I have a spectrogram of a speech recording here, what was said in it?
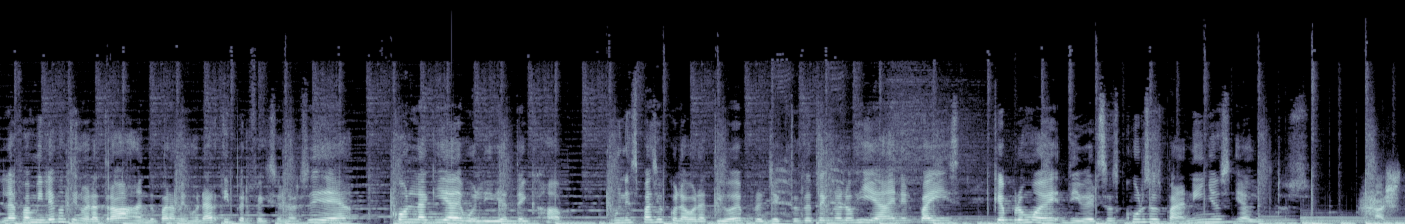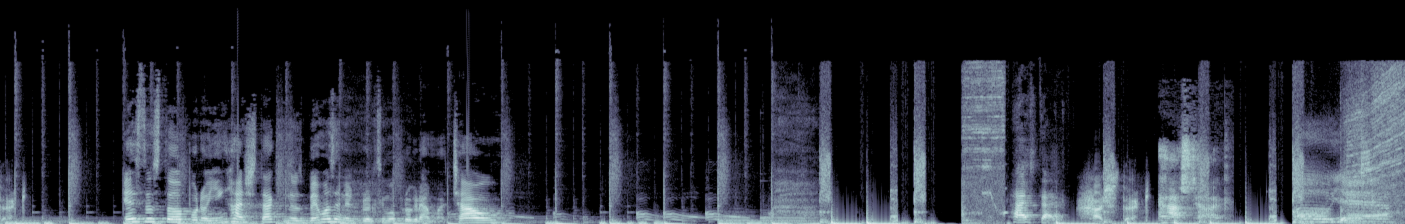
La familia continuará trabajando para mejorar y perfeccionar su idea con la guía de Bolivia Tech Hub, un espacio colaborativo de proyectos de tecnología en el país que promueve diversos cursos para niños y adultos. Esto es todo por hoy en hashtag. Nos vemos en el próximo programa. Chao. Hashtag. Hashtag. Hashtag. Oh, yeah.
